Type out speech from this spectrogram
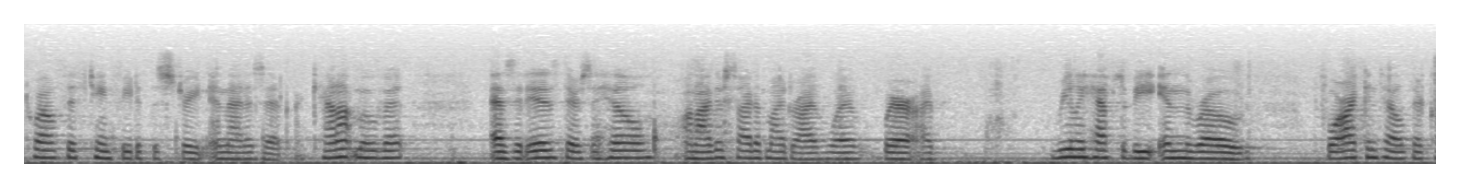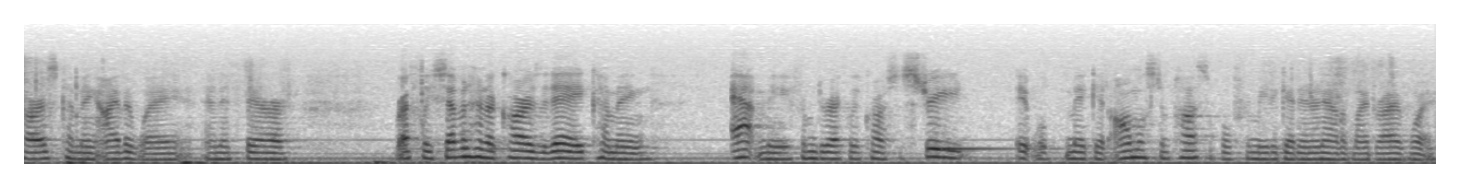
12, 15 feet of the street, and that is it. I cannot move it. As it is, there's a hill on either side of my driveway where I really have to be in the road before I can tell if there are cars coming either way. And if there are roughly 700 cars a day coming at me from directly across the street, it will make it almost impossible for me to get in and out of my driveway.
